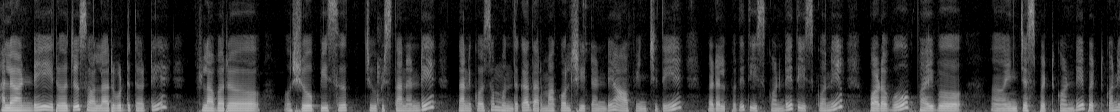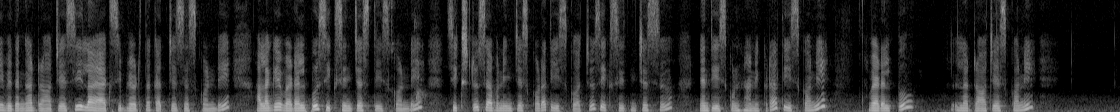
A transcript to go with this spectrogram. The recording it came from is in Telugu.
హలో అండి. ఈరోజు సోలార్ వుడ్ తోటి ఫ్లవర్ షో పీస్ చూపిస్తానండి. దానికోసం ముందుగా ధర్మాకోల్ షీట్ అండి హాఫ్ ఇంచ్ది వెడల్పుది తీసుకోండి. తీసుకొని పొడవు ఫైవ్ ఇంచెస్ పెట్టుకోండి. పెట్టుకొని ఈ విధంగా డ్రా చేసి ఇలా యాక్సీ బ్లేడ్తో కట్ చేసేసుకోండి. అలాగే వెడల్పు సిక్స్ ఇంచెస్ తీసుకోండి. సిక్స్ టు సెవెన్ ఇంచెస్ కూడా తీసుకోవచ్చు. సిక్స్ ఇంచెస్ నేను తీసుకుంటున్నాను ఇక్కడ. తీసుకొని వెడల్పు ఇలా డ్రా చేసుకొని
